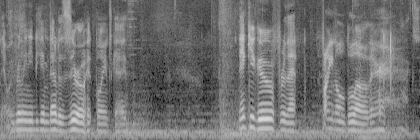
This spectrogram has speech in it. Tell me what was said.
Yeah, we really need to get him down to zero hit points, guys. Thank you, Goo, for that final blow there. Packs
